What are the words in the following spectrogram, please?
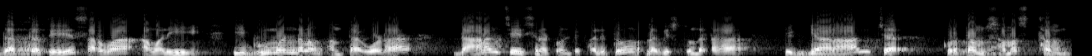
దత్తతే సర్వ అవని. ఈ భూమండలం అంతా కూడా దానం చేసినటువంటి ఫలితం లభిస్తుందట. యజ్ఞానాంచ కృతం సమస్తం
